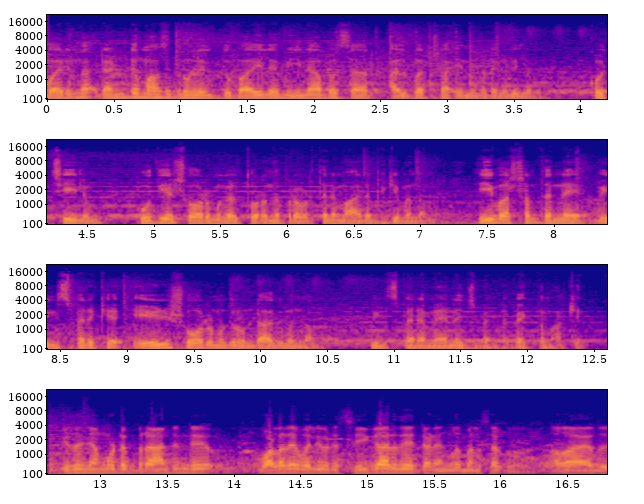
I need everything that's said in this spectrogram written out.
വരുന്ന രണ്ട് മാസത്തിനുള്ളിൽ ദുബായിലെ മീന ബസാർ അൽബർഷ എന്നിവിടങ്ങളിലും കൊച്ചിയിലും പുതിയ ഷോറൂമുകൾ തുറന്ന് പ്രവർത്തനം ആരംഭിക്കുമെന്നും ഈ വർഷം തന്നെ വിൻസ്മരയ്ക്ക് ഏഴ് ഷോറൂമുകൾ ഉണ്ടാകുമെന്നും വിൻസ്മര മാനേജ്മെന്റ് വ്യക്തമാക്കി. ഇത് ഞങ്ങളുടെ ബ്രാൻഡിന്റെ വളരെ വലിയൊരു സ്വീകാര്യതയായിട്ടാണ് ഞങ്ങൾ മനസ്സിലാക്കുന്നത്. അതായത്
